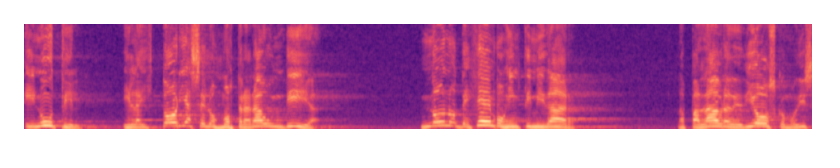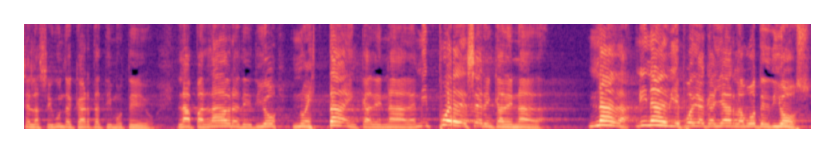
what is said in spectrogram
inútil y la historia se los mostrará un día. No nos dejemos intimidar. La palabra de Dios, como dice la segunda carta a Timoteo, la palabra de Dios no está encadenada, ni puede ser encadenada. Nada, ni nadie puede acallar la voz de Dios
